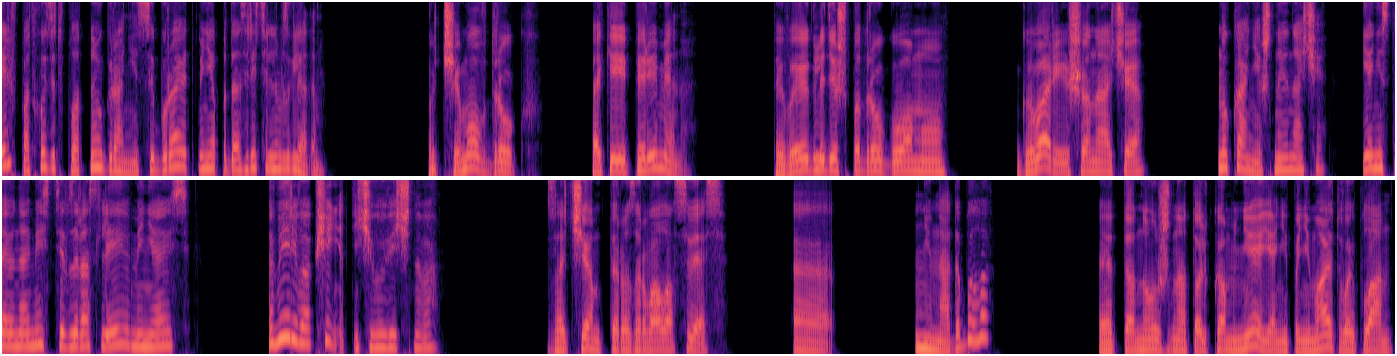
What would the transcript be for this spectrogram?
эльф подходит вплотную к границе и буравит меня подозрительным взглядом. «Почему вдруг такие перемены? Ты выглядишь по-другому, говоришь иначе». «Ну, конечно, иначе. Я не стою на месте, взрослею, меняюсь. В мире вообще нет ничего вечного». «Зачем ты разорвала связь?» «Э, не надо было?» «Это нужно только мне, я не понимаю твой план».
